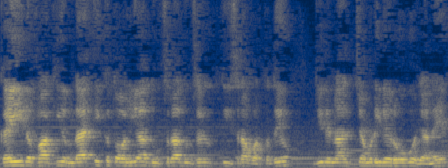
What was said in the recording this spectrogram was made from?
ਕਈ ਦਫਾ ਕੀ ਹੁੰਦਾ, ਇੱਕ ਤੌਲੀਆ ਦੂਸਰਾ ਦੂਸਰੇ ਤੀਸਰਾ ਵਰਤਦੇ ਹੋ, ਜਿਹਦੇ ਨਾਲ ਚਮੜੀ ਦੇ ਰੋਗ ਹੋ ਜਾਣੇ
